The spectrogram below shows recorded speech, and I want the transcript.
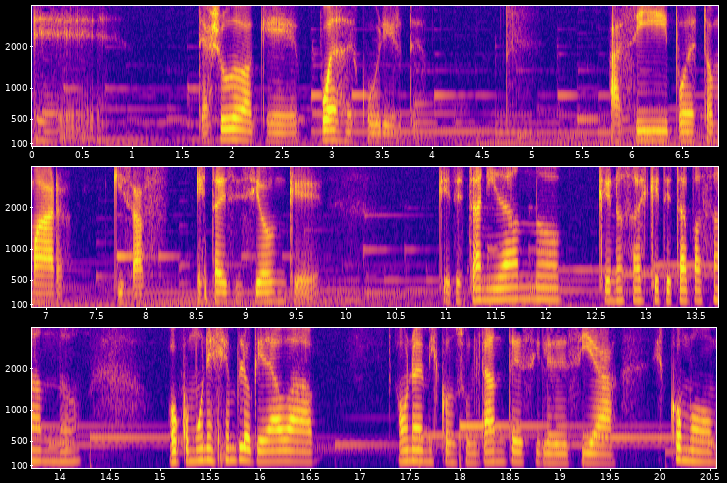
eh, te ayudo a que puedas descubrirte. Así puedes tomar quizás esta decisión que, que te está anidando, que no sabes qué te está pasando, o como un ejemplo que daba a uno de mis consultantes y le decía, es como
